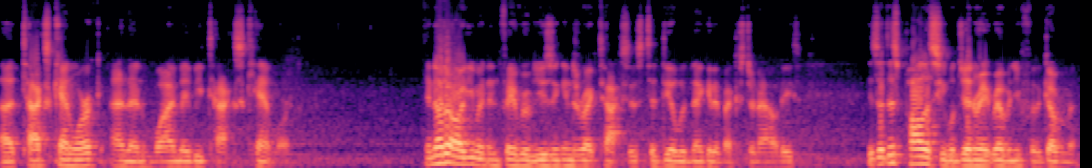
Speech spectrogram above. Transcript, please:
uh, tax can work and then why maybe tax can't work. Another argument in favor of using indirect taxes to deal with negative externalities is that this policy will generate revenue for the government.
